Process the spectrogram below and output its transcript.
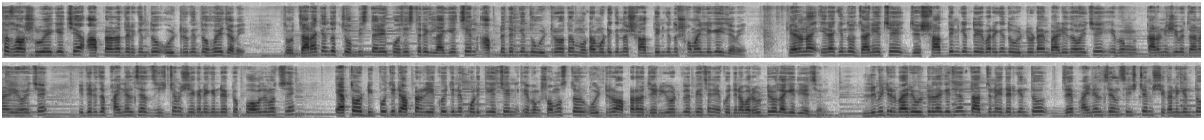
সাকসেস হওয়া শুরু হয়ে গেছে আপনাদের কিন্তু উইড্রো কিন্তু হয়ে যাবে। তো যারা কিন্তু চব্বিশ তারিখ পঁচিশ তারিখ লাগিয়েছেন আপনাদের কিন্তু উইড্রো হতে মোটামুটি কিন্তু সাত দিন কিন্তু সময় লেগেই যাবে। কেননা এরা কিন্তু জানিয়েছে যে সাত দিন কিন্তু এবারে কিন্তু উইড্রো টাইম বাড়িয়ে দেওয়া হয়েছে এবং কারণ হিসেবে জানা হয়েছে এদের যে ফাইন্যান্সিয়াল সিস্টেম সেখানে কিন্তু একটা প্রবলেম হচ্ছে। এত ডিপোজিট আপনারা একই দিনে করে দিয়েছেন এবং সমস্ত উইড্রো আপনারা যে রিওয়ার্ডগুলো পেয়েছেন একই দিন আবার উইড্রো লাগিয়ে দিয়েছেন। লিমিটের বাইরে উইড্রো লাগিয়েছেন তার জন্য এদের কিন্তু যে ফাইন্যান্সিয়াল সিস্টেম সেখানে কিন্তু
